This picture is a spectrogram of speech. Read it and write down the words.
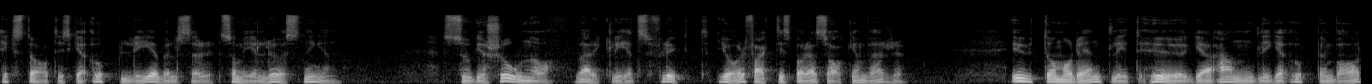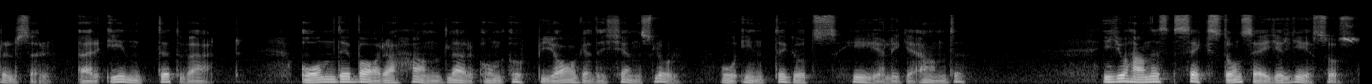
extatiska upplevelser som är lösningen. Suggestion och verklighetsflykt gör faktiskt bara saken värre. Utomordentligt höga andliga uppenbarelser är intet värt om det bara handlar om uppjagade känslor och inte Guds helige ande. I Johannes 16 säger Jesus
